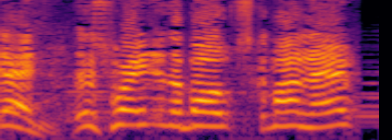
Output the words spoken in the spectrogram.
Then, let's wait in the boats. Come on now.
